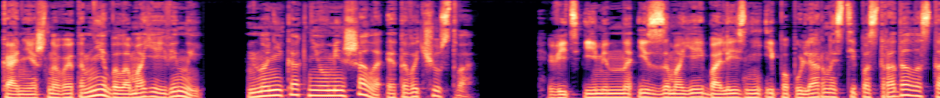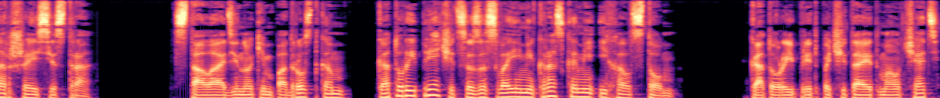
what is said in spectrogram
Конечно, в этом не было моей вины, но никак не уменьшало этого чувства. Ведь именно из-за моей болезни и популярности пострадала старшая сестра. Стала одиноким подростком, который прячется за своими красками и холстом, который предпочитает молчать,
